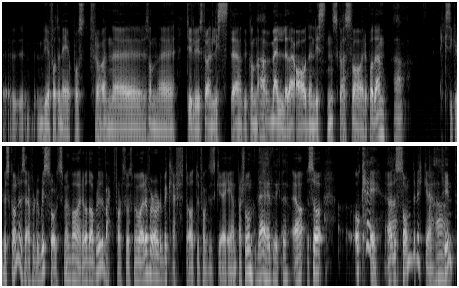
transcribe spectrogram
Vi har fått en e-post fra en eh, sånn eh, tydeligvis fra en liste. Du kan melde deg av den listen. Skal jeg svare på den? Ja. Ikke sikkert du skal, jeg for du blir solgt som en vare, og da blir du i hvert fall solgt som en vare, for da har du bekrefta at du faktisk er én person. Det er helt riktig. Ja, så ok, er det sånn det virker? Fint.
